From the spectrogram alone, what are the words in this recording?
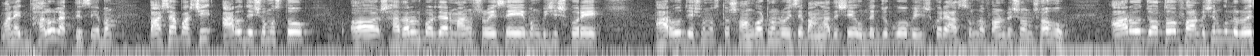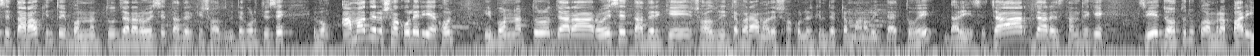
অনেক ভালো লাগতেছে এবং পাশাপাশি আরও যে সমস্ত সাধারণ পর্যায়ের মানুষ রয়েছে এবং বিশেষ করে আরও যে সমস্ত সংগঠন রয়েছে বাংলাদেশে উল্লেখযোগ্য বিশেষ করে আসন্ন ফাউন্ডেশন সহ আরও যত ফাউন্ডেশনগুলো রয়েছে, তারাও কিন্তু এই বন্যার্থ যারা রয়েছে, তাদেরকে সহযোগিতা করতেছে এবং আমাদের সকলেরই এখন এই বন্যার্থ যারা রয়েছে, তাদেরকে সহযোগিতা করা আমাদের সকলের কিন্তু একটা মানবিক দায়িত্ব হয়ে দাঁড়িয়েছে। যার যার স্থান থেকে যে যতটুকু আমরা পারি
